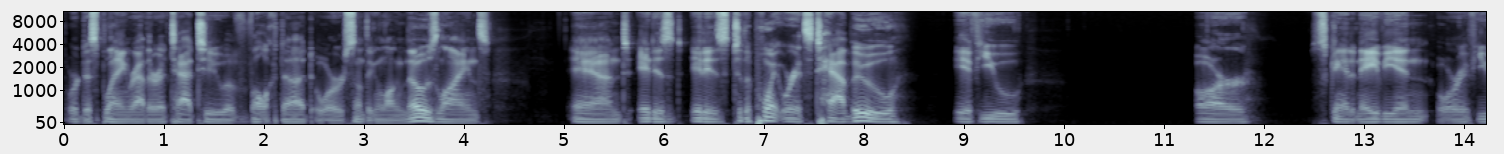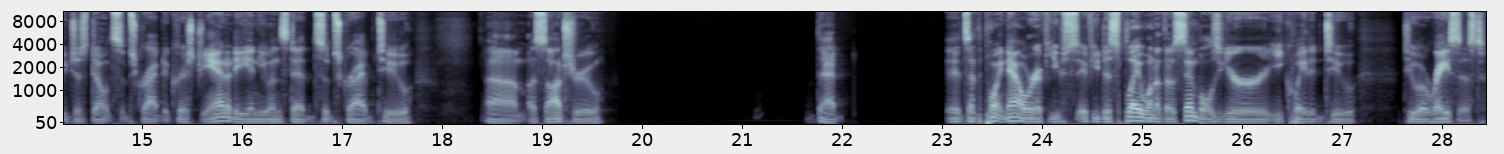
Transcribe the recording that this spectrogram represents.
or displaying rather a tattoo of Valknut or something along those lines. And it is it is to the point where it's taboo if you are Scandinavian or if you just don't subscribe to Christianity and you instead subscribe to um, Asatru, that it's at the point now where if you if you display one of those symbols, you're equated to to a racist,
